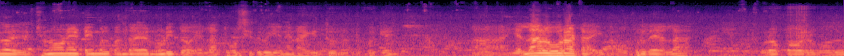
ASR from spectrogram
ಚಿನ್ ಚುನಾವಣೆ ಟೈಮಲ್ಲಿ ಬಂದಾಗ ನೋಡಿದ್ದು, ಎಲ್ಲ ತೋರಿಸಿದ್ರು ಏನೇನಾಗಿತ್ತು ಅನ್ನೋದ್ರ ಬಗ್ಗೆ. ಎಲ್ಲರ ಹೋರಾಟ, ಈಗ ಒಬ್ಬರದೇ ಅಲ್ಲ ಯೂರಪ್ಪ ಅವರಿರ್ಬೋದು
